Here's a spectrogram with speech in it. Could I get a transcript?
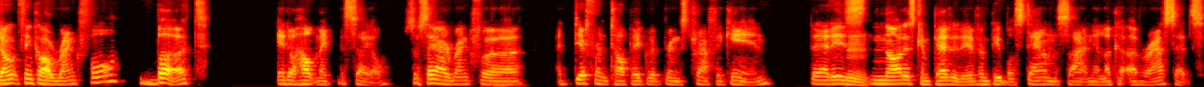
don't think I'll rank for, but it'll help make the sale. So say I rank for a different topic that brings traffic in that is hmm. not as competitive and people stay on the site and they look at other assets.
